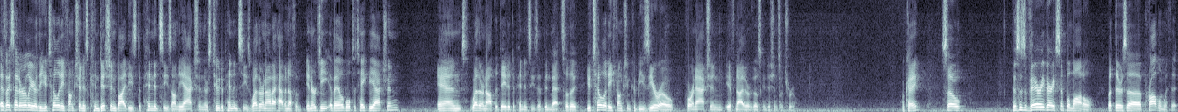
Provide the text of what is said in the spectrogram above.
as I said earlier, the utility function is conditioned by these dependencies on the action. There's two dependencies, whether or not I have enough of energy available to take the action and whether or not the data dependencies have been met. So the utility function could be zero for an action if neither of those conditions are true. Okay? So this is a very, very simple model, but there's a problem with it.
